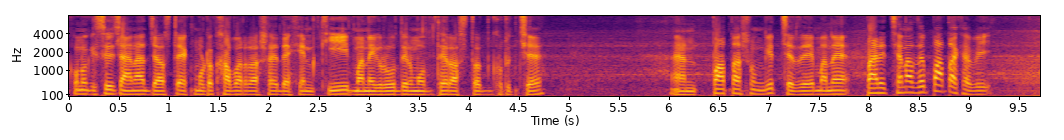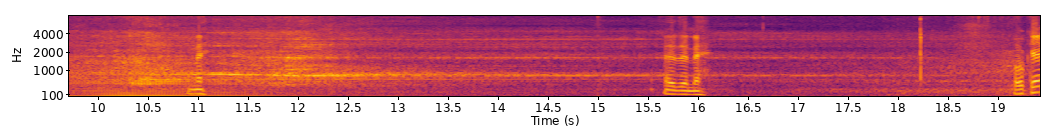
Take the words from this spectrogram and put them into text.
কোনো কিছুই চায় না, জাস্ট এক মুঠো খাবারের আশায় দেখেন কি মানে রোদের মধ্যে রাস্তা ঘুরছে। অ্যান্ড পাতা সঙ্গীতছে যে মানে পারিচ্ছে না যে পাতা খাবি। নে। এই যে নে। ওকে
